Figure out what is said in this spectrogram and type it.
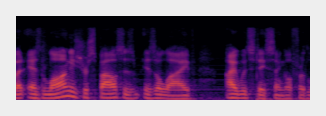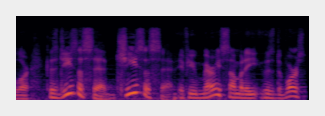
But as long as your spouse is, is alive, I would stay single for the Lord. Because Jesus said, Jesus said, if you marry somebody who's divorced,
